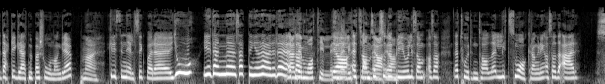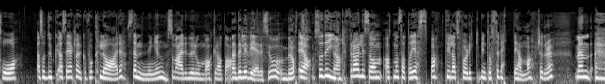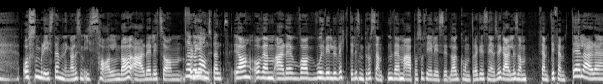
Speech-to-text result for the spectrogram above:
det er ikke greit med personangrep. Nei. Kristin Gjelsvik bare Jo, i den eh, settingen er det det. Et Nei, annet, det må til. Liksom. ja, et eller annet sånn, Ja, Så ja, det ja. blir jo liksom Altså, det er tordentale, litt småkrangling. Altså, det er så Altså, du, altså, jeg klarer ikke å forklare stemningen som er i det rommet akkurat da. Nei, det leveres jo brått. Ja, så det Ja. gikk fra liksom at man satt og gjespa, til at folk begynte å svette i hendene. Skjønner du? Men åssen blir stemninga liksom i salen da? Er det litt sånn Ja, den er anspent. Ja, og hvem er det hva, Hvor vil du vekte liksom prosenten? Hvem er på Sofie Elise sitt lag kontra Kristin Gjelsvik? Er det liksom 50-50, eller er det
